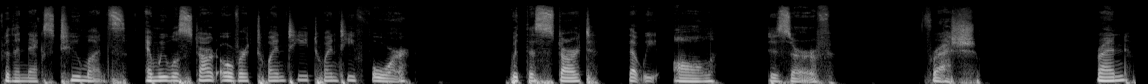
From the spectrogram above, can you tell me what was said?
for the next two months, and we will start over 2024 with the start that we all deserve fresh. Friend,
